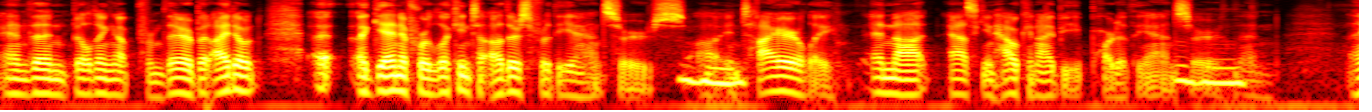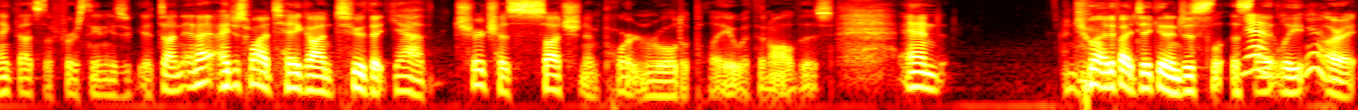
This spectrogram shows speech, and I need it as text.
and then building up from there. But I don't, uh, again, if we're looking to others for the answers uh, entirely and not asking how can I be part of the answer, then I think that's the first thing that needs to get done. And I, I just want to take on too that yeah, church has such an important role to play within all this. And do you mind if I take it in just sl- slightly? Yeah. All right.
